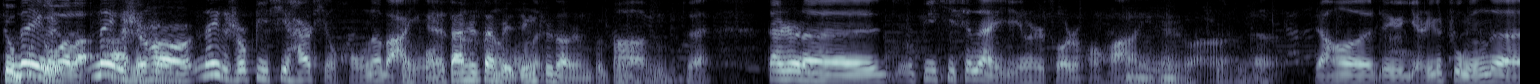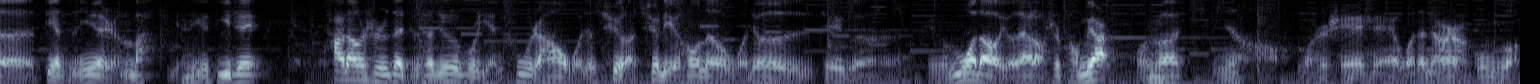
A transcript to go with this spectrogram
就不多了。那个啊时候，那个时候 BT 还是挺红的吧？应该，但是在北京知道人不多啊嗯，对。但是呢，BT 现在已经是昨日黄花了，嗯应该说啊，嗯。然后这个也是一个著名的电子音乐人吧，也是一个 DJ。他当时在九霄俱乐部演出，然后我就去了。去了以后呢，我就这个这个摸到有代老师旁边，我说：“您好，我是谁谁谁，我在哪儿哪儿工作。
